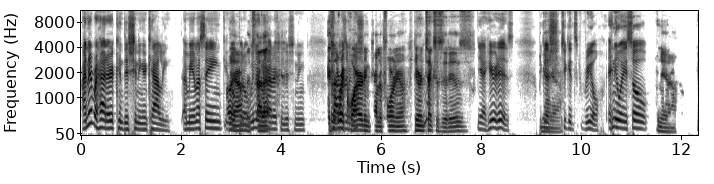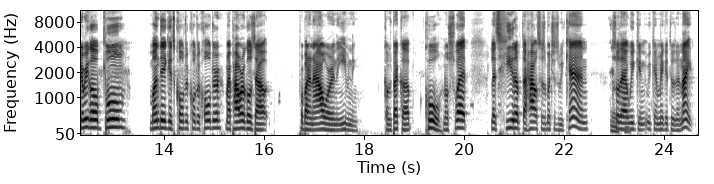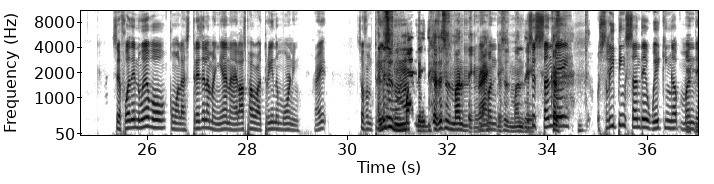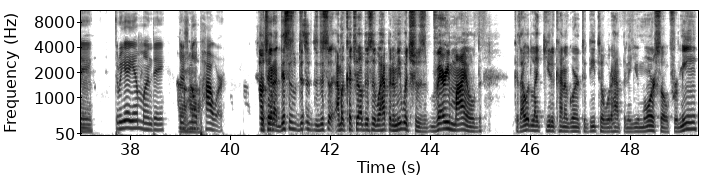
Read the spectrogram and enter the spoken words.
I never had air conditioning in Cali. I mean, I'm not saying Oh, no, yeah, uh, but we never had air conditioning. It's So not required in California. Here in Texas, it is. Yeah, here it is, because yeah. shit gets real. Anyway, so Yeah. here we go. Boom. Monday gets colder, colder, colder. My power goes out for about an hour in the evening. Comes back up. Cool. No sweat. Let's heat up the house as much as we can so that mm-hmm. we can we can make it through the night. Se fue de nuevo como a las 3 de la mañana. I lost power at 3 in the morning, right? So from 3 And this is morning, Monday because this is Monday, right? Monday. This is Monday. this is Sunday, sleeping Sunday, waking up Monday, 3 a.m. Monday. There's no Mm-hmm. Uh-huh. power. So check it out. This is this is this is. I'm gonna cut you off. This is what happened to me, which was very mild, because I would like you to kind of go into detail what happened to you more. So for me,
